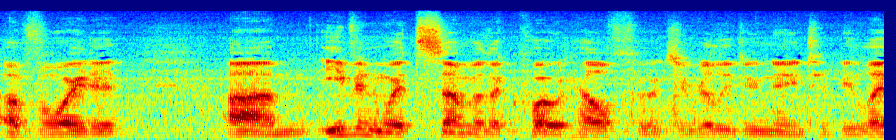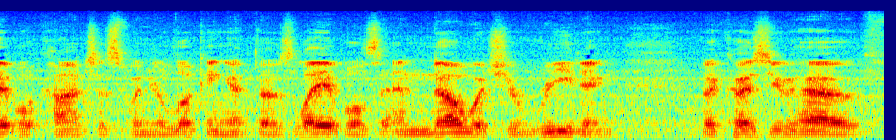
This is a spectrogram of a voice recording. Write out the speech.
avoid it. Um, even with some of the quote health foods, you really do need to be label conscious when you're looking at those labels and know what you're reading, because you have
